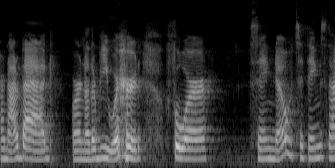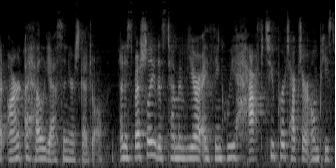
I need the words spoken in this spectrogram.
are not a bag or another B word for saying no to things that aren't a hell yes in your schedule. And especially this time of year, I think we have to protect our own peace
